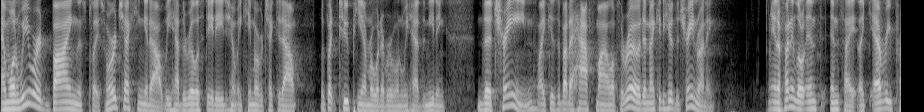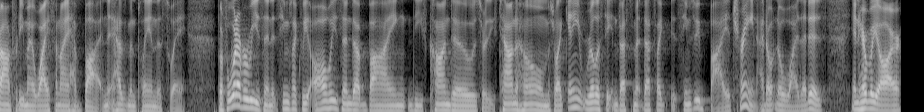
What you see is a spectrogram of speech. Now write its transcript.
And when we were buying this place, when we were checking it out, we had the real estate agent. We came over, checked it out. It was like 2 p.m. or whatever when we had the meeting. The train, like, is about a half mile up the road, and I could hear the train running. And a funny little in- insight like every property my wife and I have bought, and it has been playing this way. But for whatever reason, it seems like we always end up buying these condos or these townhomes or like any real estate investment that's like, it seems to be buy a train. I don't know why that is. And here we are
